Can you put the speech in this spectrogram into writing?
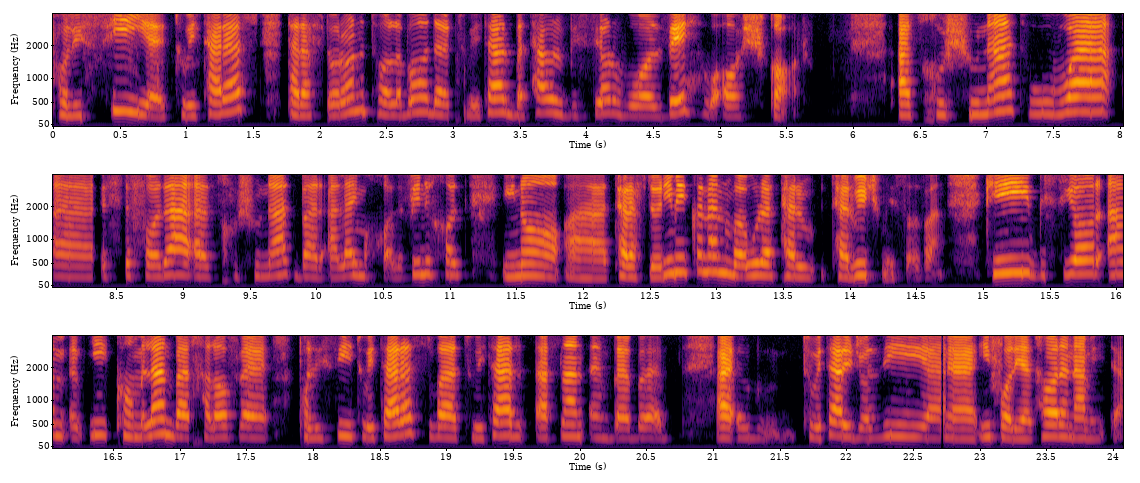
پلیسی تویتر است طرفداران طالبان در تویتر به طور بسیار واضح و آشکار. از خشونت و استفاده از خشونت بر علیه مخالفین خود اینا طرفداری می‌کنن و او را ترویج می‌سازن. که بسیار ام ای کاملا برخلاف پلیسی تویتر است و تویتر اصلا تویتر اجازی این فعالیت ها را نمیده.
